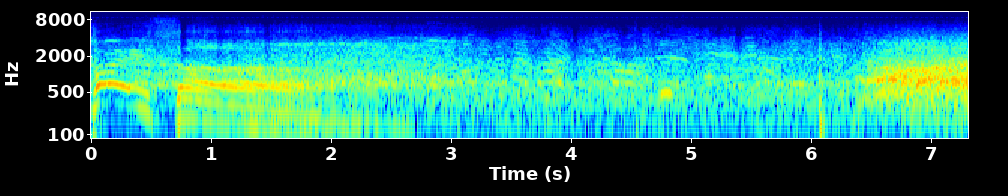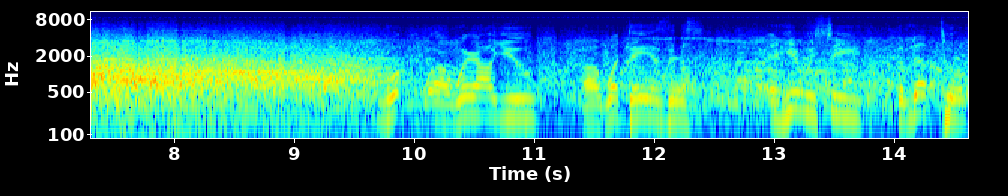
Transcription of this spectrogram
Tyson. Uh, where are you? Uh, what day is this? And here we see the left hook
